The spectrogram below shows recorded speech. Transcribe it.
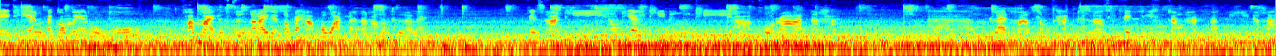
ยายเที่ยง แต่ก็ไม่รู้ความหมายลึกซึ้งอะไร เดี๋ยวต้องไปหาประวัติแล้วนะคะ มันคืออะไร เป็นสถานที่ท่องเที่ยวอีกที่หนึ่งที่โคราชนะคะแลนด์มาร์คสำคัญก็น่าจะเป็นเองกังหันแบบนี้นะคะ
